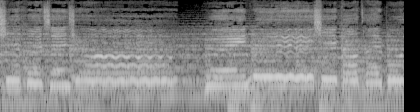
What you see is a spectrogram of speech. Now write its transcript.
是何曾就？为你是高台不。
